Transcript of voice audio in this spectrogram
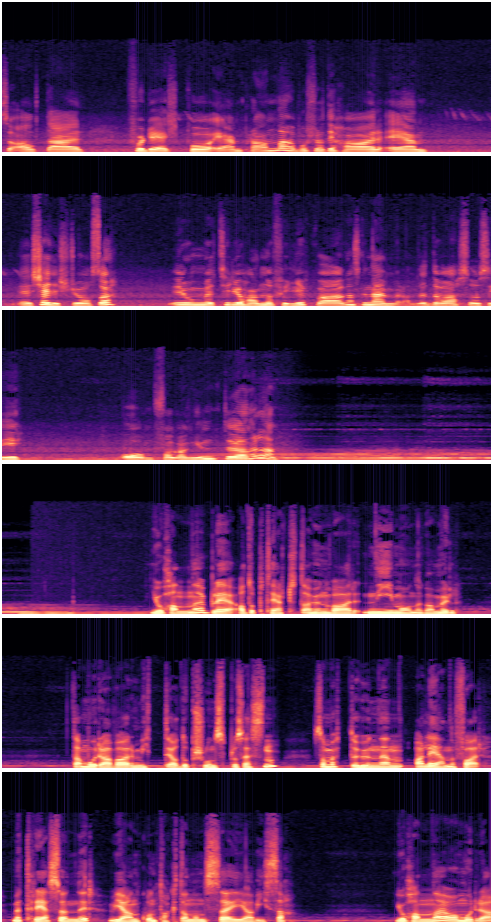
så alt er fordelt på én plan. da, Bortsett fra at de har en eh, kjellerstue også. Rommet til Johan og Philip var ganske nærme hverandre. Det var så å si ovenfor gangen til hverandre, da. Johanne ble adoptert da hun var ni måneder gammel. Da mora var midt i adopsjonsprosessen, så møtte hun en alenefar med tre sønner via en kontaktannonse i avisa. Johanne og mora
